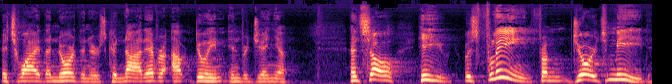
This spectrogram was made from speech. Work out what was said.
It's why the Northerners could not ever outdo him in Virginia. And so he was fleeing from George Meade.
